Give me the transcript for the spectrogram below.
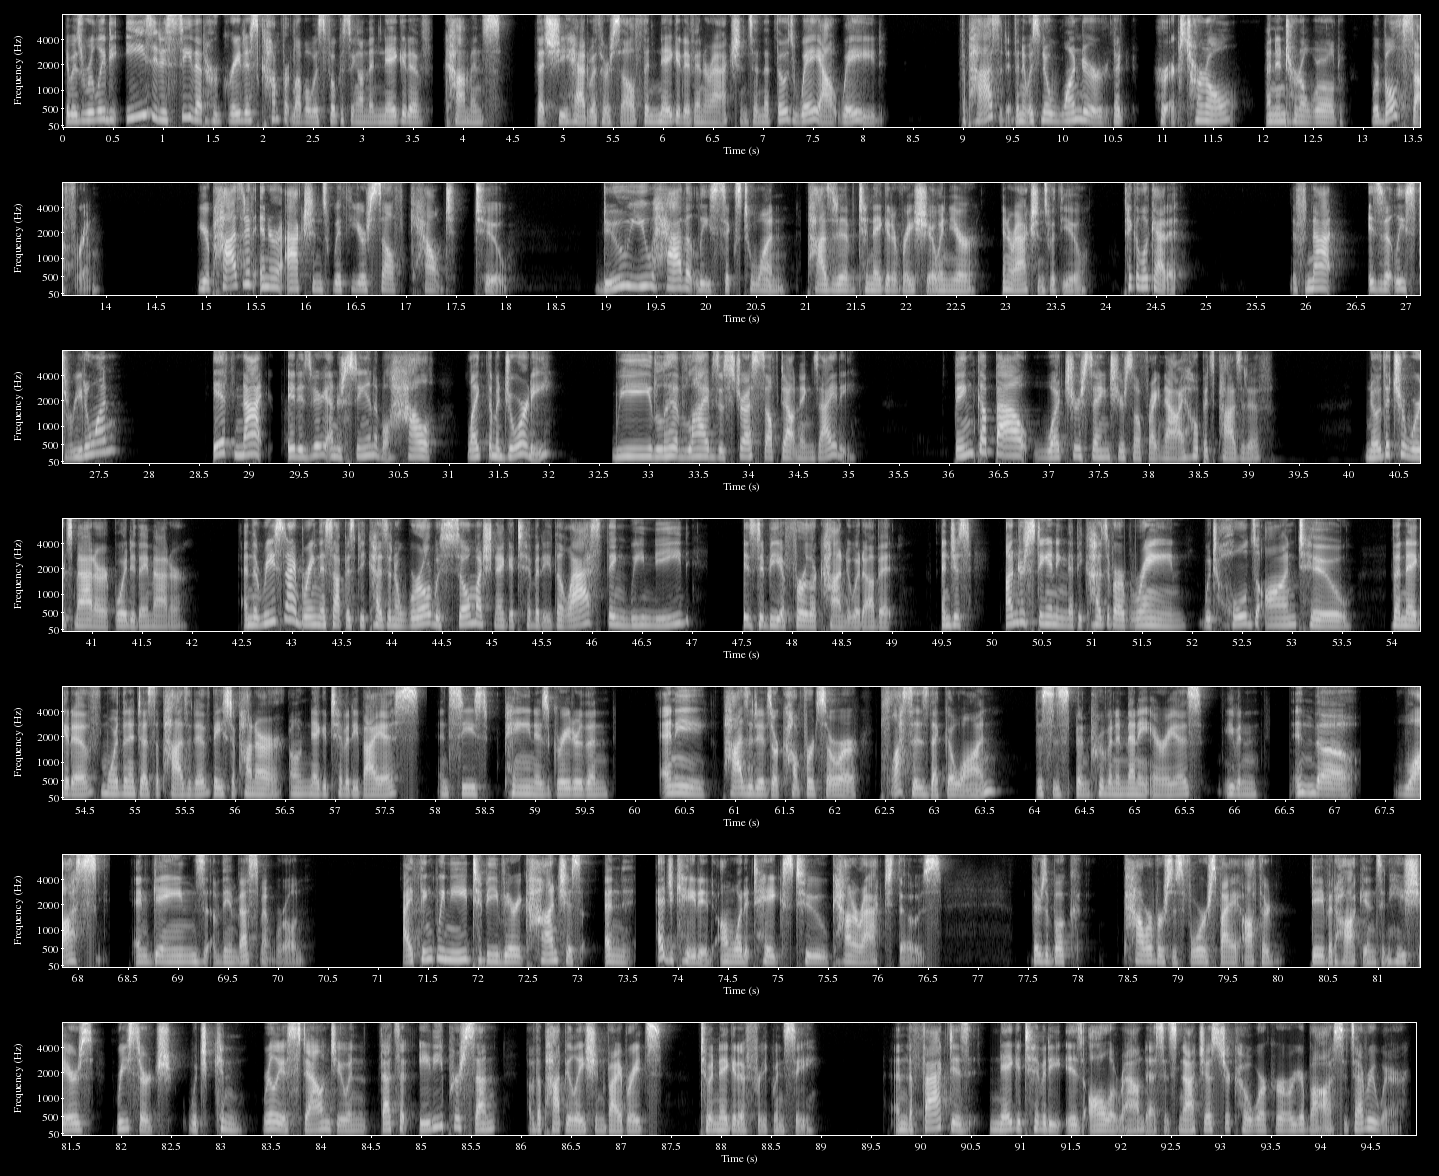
It was really easy to see that her greatest comfort level was focusing on the negative comments that she had with herself, the negative interactions, and that those way outweighed the positive. And it was no wonder that her external and internal world were both suffering. Your positive interactions with yourself count too. Do you have at least six to one positive to negative ratio in your interactions with you? Take a look at it. If not, is it at least three to one? If not, it is very understandable how, like the majority, we live lives of stress, self doubt, and anxiety. Think about what you're saying to yourself right now. I hope it's positive. Know that your words matter. Boy, do they matter. And the reason I bring this up is because in a world with so much negativity, the last thing we need is to be a further conduit of it. And just understanding that because of our brain, which holds on to the negative more than it does the positive based upon our own negativity bias and sees pain as greater than any positives or comforts or pluses that go on. This has been proven in many areas, even in the loss and gains of the investment world. I think we need to be very conscious and educated on what it takes to counteract those. There's a book, Power versus Force, by author David Hawkins, and he shares research which can really astound you. And that's that 80% of the population vibrates to a negative frequency. And the fact is, negativity is all around us. It's not just your coworker or your boss, it's everywhere.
